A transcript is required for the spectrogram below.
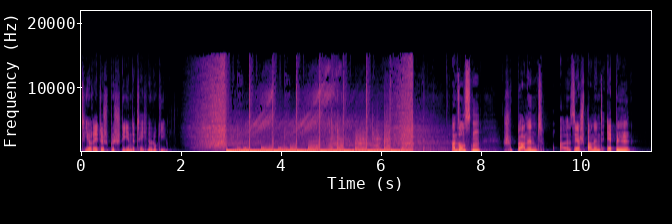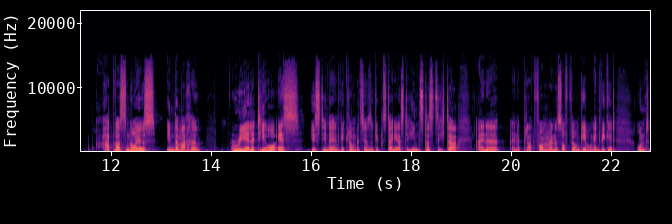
theoretisch bestehende Technologie. Ansonsten spannend, äh, sehr spannend. Apple hat was Neues in der Mache. Reality OS ist in der Entwicklung, beziehungsweise gibt es da erste Hints, dass sich da eine, eine Plattform, eine Softwareumgebung entwickelt und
